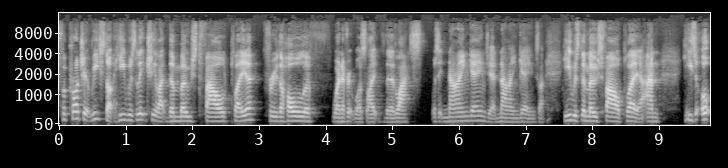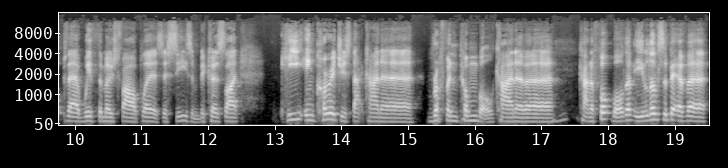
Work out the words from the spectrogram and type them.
for Project Restart, he was literally like the most fouled player through the whole of whenever it was like the last was it nine games? Yeah, nine games. Like he was the most foul player, and he's up there with the most foul players this season because like he encourages that kind of rough and tumble kind of uh, kind of football, doesn't he? He loves a bit of a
